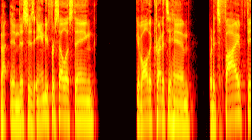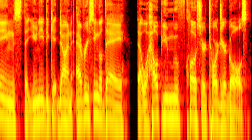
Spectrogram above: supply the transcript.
And, I, and this is Andy Frisella's thing. Give all the credit to him. But it's five things that you need to get done every single day that will help you move closer towards your goals.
